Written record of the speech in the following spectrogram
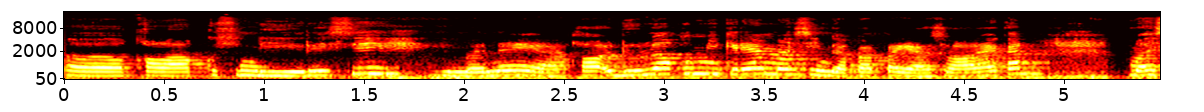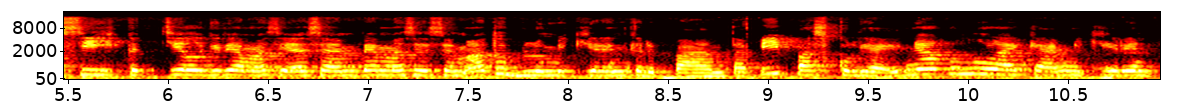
Eh, kalau aku sendiri sih gimana ya? Kalau dulu aku mikirnya masih nggak apa-apa ya, soalnya kan masih kecil gitu ya, masih SMP, masih SMA tuh belum mikirin ke depan. Tapi pas kuliah ini aku mulai kayak mikirin,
